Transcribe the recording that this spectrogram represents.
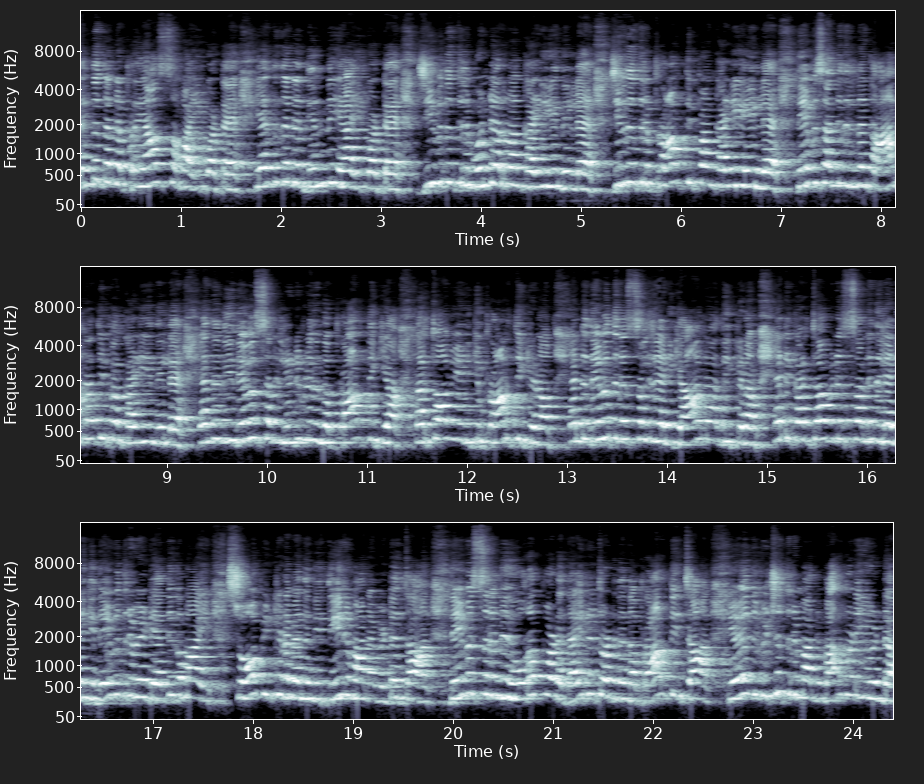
എന്ത് തന്നെ പ്രയാസമായിക്കോട്ടെ എന്ത് തന്നെ നിന്ദയായിക്കോട്ടെ ജീവിതത്തിൽ മുന്നേറുവാൻ കഴിയുന്നില്ല ജീവിതത്തിൽ പ്രാർത്ഥിപ്പാൻ കഴിയയില്ല ദൈവസന്നിധിയിൽ നിനക്ക് ആരാധിപ്പാൻ കഴിയുന്നില്ല എന്ന് നീ ദൈവസന്നിധിയിൽ ഇടിവിൽ നിന്ന് പ്രാർത്ഥിക്കുക കർത്താവ് എനിക്ക് പ്രാർത്ഥിക്കണം എന്റെ ദൈവത്തിന്റെ സന്നിധിയിൽ എനിക്ക് ആരാധിക്കണം എന്റെ കർത്താവിന്റെ സന്നിധിയിൽ എനിക്ക് ദൈവത്തിന് വേണ്ടി അധികമായി ശോഭിക്കണമെന്ന് നീ തീരുമാനം എടുത്താൽ ദൈവസന്നിധി ഉറപ്പോടെ ധൈര്യത്തോടെ നിന്ന് പ്രാർത്ഥിച്ചാൽ ഏത് വിഷത്തിനും മറുപടിയുണ്ട്.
